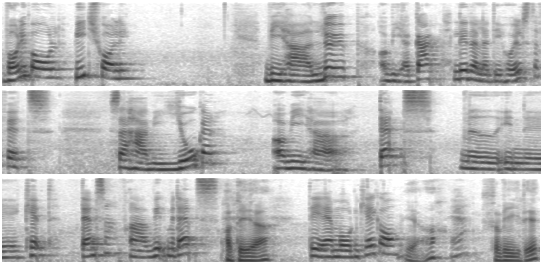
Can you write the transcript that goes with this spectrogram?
volleyball, beachvolley. Vi har løb, og vi har gang, lidt eller DHL-stafet. Så har vi yoga, og vi har dans med en øh, kendt danser fra Vild med Dans. Og det er? Det er Morten Kjeldgaard. Ja, ja. så ved I det.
